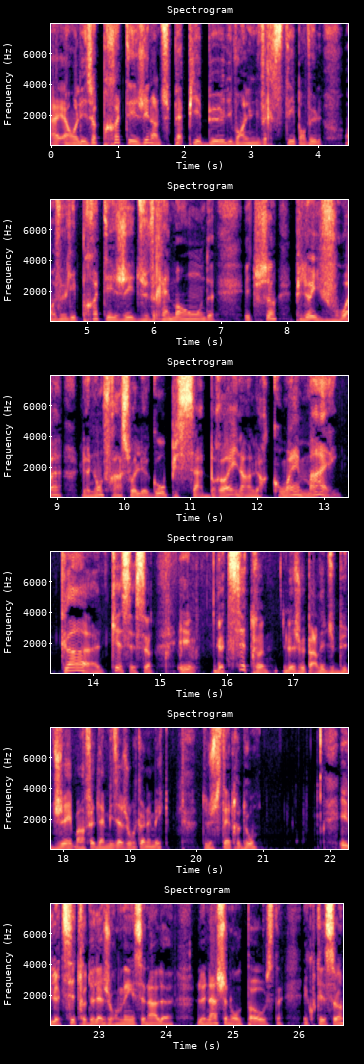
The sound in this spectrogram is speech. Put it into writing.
on les a protégés dans du papier bulle, ils vont à l'université, on veut, on veut les protéger du vrai monde et tout ça. Puis là, ils voient le nom de François Legault, puis ça broye dans leur coin. My God, qu'est-ce que c'est ça? Et le titre, là, je vais parler du budget, ben, en fait, de la mise à jour économique de Justin Trudeau. Et le titre de la journée, c'est dans le, le National Post. Écoutez ça,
